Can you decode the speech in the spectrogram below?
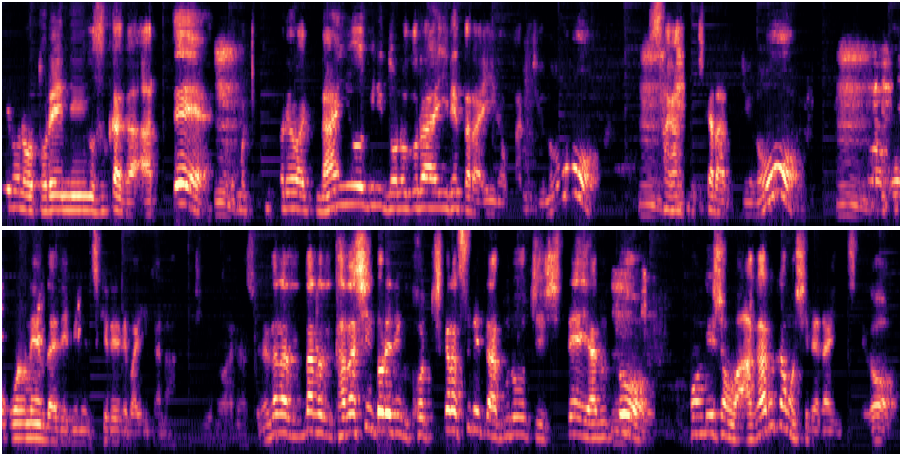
チームのトレーニング負荷があって、うんまあ、筋トレは何曜日にどのぐらい入れたらいいのかっていうのをうん。探す力っていうのを、うん。高校年代で身につけれればいいかなっていうのはありますよね。だからなので正しいトレーニング、こっちから全てアプローチしてやると、コンディションは上がるかもしれないんですけど、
